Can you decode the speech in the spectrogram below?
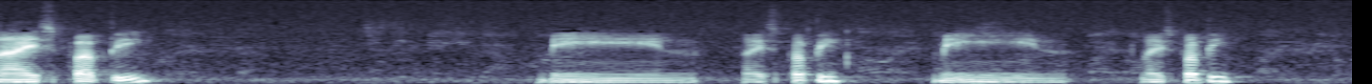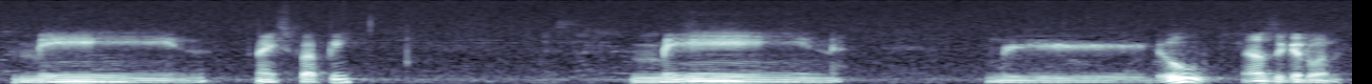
Nice puppy. Mean. Nice puppy. Mean. Nice puppy. Mean. Nice puppy. Mean. Mean. Ooh, that was a good one.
